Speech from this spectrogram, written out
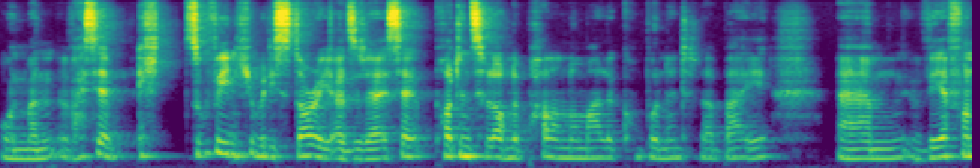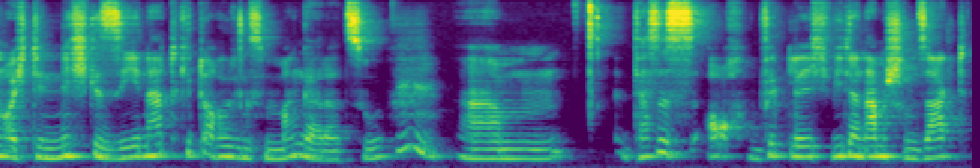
und man weiß ja echt so wenig über die Story. Also da ist ja potenziell auch eine paranormale Komponente dabei. Ähm, wer von euch den nicht gesehen hat, gibt auch übrigens einen Manga dazu. Hm. Ähm, das ist auch wirklich, wie der Name schon sagt,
